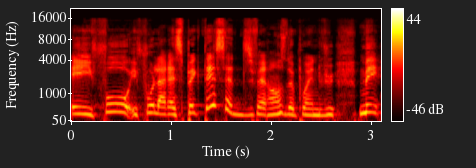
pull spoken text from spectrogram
et il faut, il faut la respecter cette différence de point de vue. Mais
